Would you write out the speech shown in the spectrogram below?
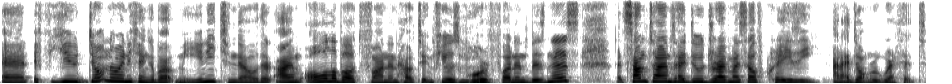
And if you don't know anything about me, you need to know that I'm all about fun and how to infuse more fun in business. That sometimes I do drive myself crazy and I don't regret it.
